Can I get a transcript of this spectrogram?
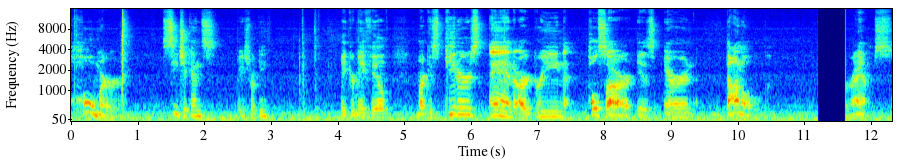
Homer, Sea Chickens, base rookie. Baker Mayfield, Marcus Peters, and our green pulsar is Aaron Donald. Rams.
